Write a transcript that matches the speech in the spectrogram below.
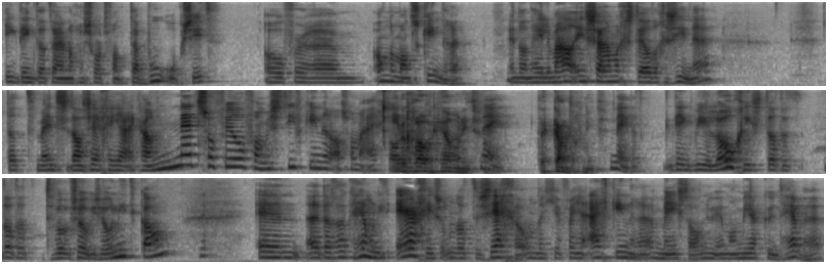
ik denk dat daar nog een soort van taboe op zit... over ehm, andermans kinderen. En dan helemaal in samengestelde gezinnen. Dat mensen dan zeggen... ja, ik hou net zoveel van mijn stiefkinderen als van mijn eigen Oh, daar kinderen. geloof ik helemaal niet van. Nee, Dat kan toch niet? Nee, dat, ik denk biologisch dat het, dat het sowieso niet kan. En eh, dat het ook helemaal niet erg is om dat te zeggen, omdat je van je eigen kinderen meestal nu eenmaal meer kunt hebben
